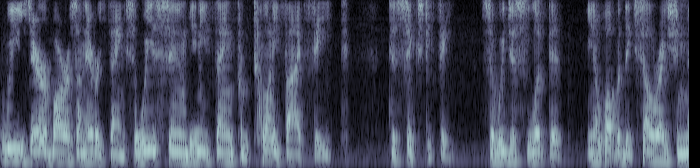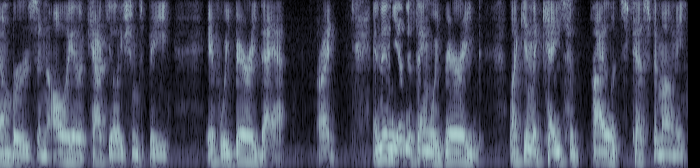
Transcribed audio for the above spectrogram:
we used error bars on everything, so we assumed anything from 25 feet to 60 feet. So we just looked at you know what would the acceleration numbers and all the other calculations be if we bury that, right? And then the other thing we buried, like in the case of pilot's testimony,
